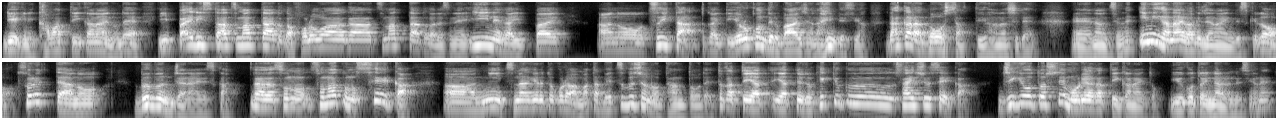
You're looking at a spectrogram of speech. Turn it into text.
利益に変わっていかないので、いっぱいリスト集まったとか、フォロワーが集まったとかですね、いいねがいっぱいあの、ついたとか言って喜んでる場合じゃないんですよ。だからどうしたっていう話で、えー、なんですよね。意味がないわけじゃないんですけど、それってあの、部分じゃないですか。だからその、その後の成果につなげるところはまた別部署の担当でとかってややってると、結局最終成果、事業として盛り上がっていかないということになるんですよね。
